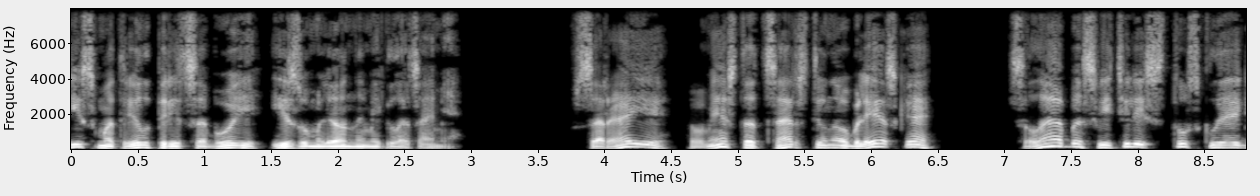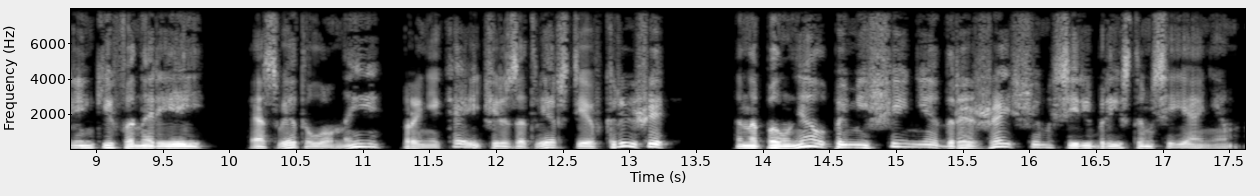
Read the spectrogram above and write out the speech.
и смотрел перед собой изумленными глазами. В сарае вместо царственного блеска слабо светились тусклые огоньки фонарей, а свет луны, проникая через отверстие в крыше, наполнял помещение дрожащим серебристым сиянием.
